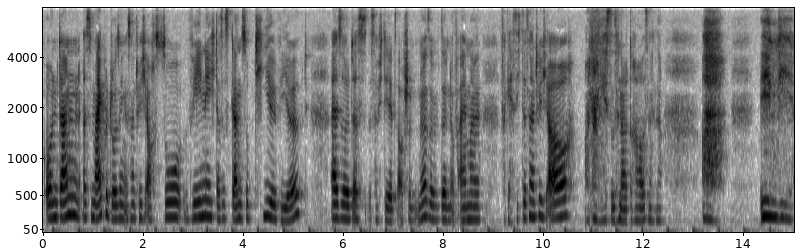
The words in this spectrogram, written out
Und dann ist Microdosing ist natürlich auch so wenig, dass es ganz subtil wirkt. Also das, das habe ich dir jetzt auch schon, ne? So, dann auf einmal vergesse ich das natürlich auch. Und dann gehst du so nach draußen und so, oh, irgendwie,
